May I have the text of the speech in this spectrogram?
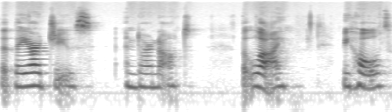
that they are Jews and are not, but lie. Behold,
